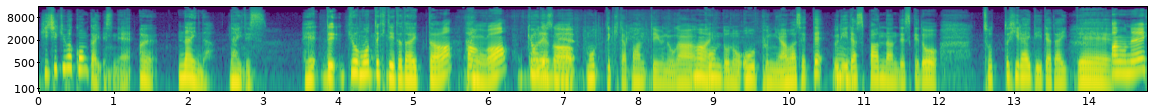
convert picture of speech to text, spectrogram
ひじきは今回ですね。ええ。ないんだ。ないですえで今日持ってきていただいたパンが、今日ですこれが？ね持ってきたパンっていうのが、はい。今度のオープンに合わせて売り出すパンなんですけど、ちょっと開いていただいて。あのね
